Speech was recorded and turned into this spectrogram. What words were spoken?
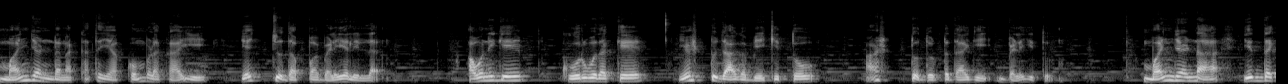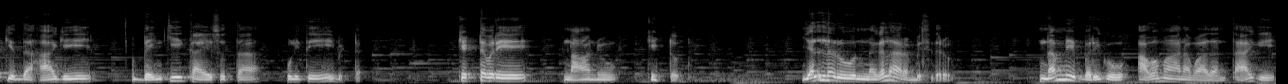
ಮಂಜಂಡನ ಕತೆಯ ಕುಂಬಳಕಾಯಿ ಹೆಚ್ಚು ದಪ್ಪ ಬೆಳೆಯಲಿಲ್ಲ. ಅವನಿಗೆ ಕೂರುವುದಕ್ಕೆ ಎಷ್ಟು ಜಾಗ ಬೇಕಿತ್ತೋ ಅಷ್ಟು ದೊಡ್ಡದಾಗಿ ಬೆಳೆಯಿತು. ಮಂಜಣ್ಣ ಇದ್ದಕ್ಕಿದ್ದ ಹಾಗೆಯೇ ಬೆಂಕಿ ಕಾಯಿಸುತ್ತಾ ಕುಳಿತೇ ಬಿಟ್ಟ. ಕೆಟ್ಟವರೇ, ನಾನು ಕಿಟ್ಟು. ಎಲ್ಲರೂ ನಗಲಾರಂಭಿಸಿದರು. ನಮ್ಮಿಬ್ಬರಿಗೂ ಅವಮಾನವಾದಂತಾಗಿ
